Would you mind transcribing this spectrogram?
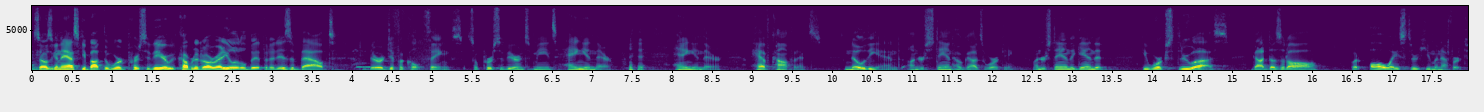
so I was going to ask you about the word persevere. We've covered it already a little bit, but it is about there are difficult things. So perseverance means hang in there. hang in there. Have confidence. Know the end. Understand how God's working. Understand again that He works through us. God does it all, but always through human effort.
